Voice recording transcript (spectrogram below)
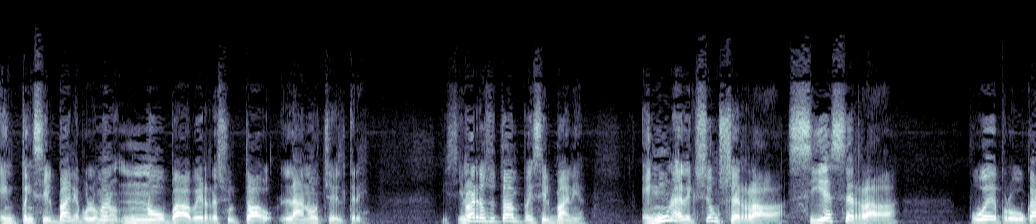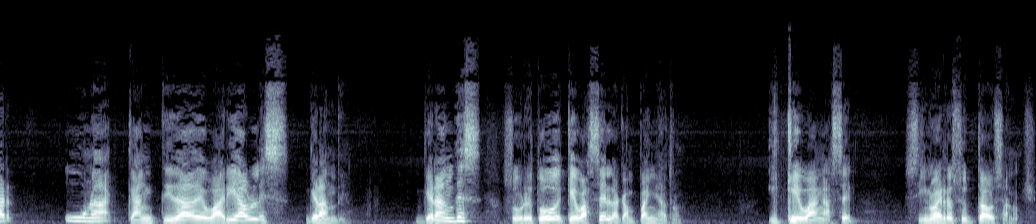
en Pensilvania por lo menos no va a haber resultado la noche del 3. Y si no hay resultado en Pensilvania, en una elección cerrada, si es cerrada, puede provocar una cantidad de variables grandes. Grandes sobre todo de qué va a ser la campaña de Trump y qué van a hacer si no hay resultado esa noche.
